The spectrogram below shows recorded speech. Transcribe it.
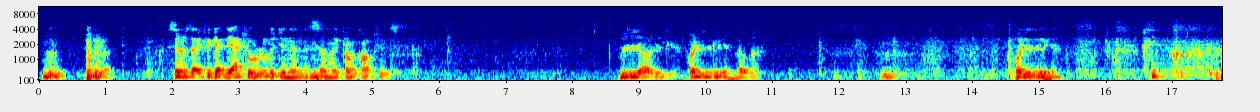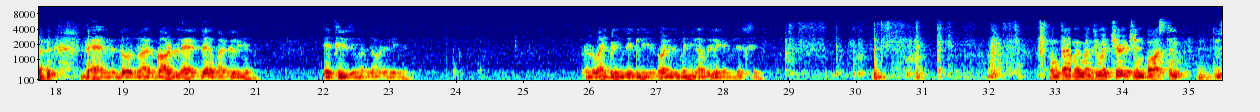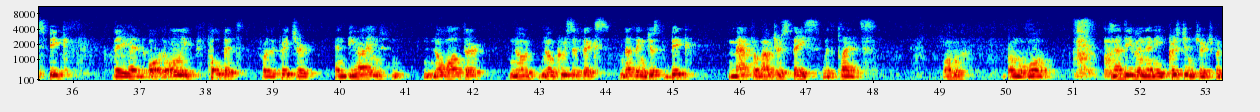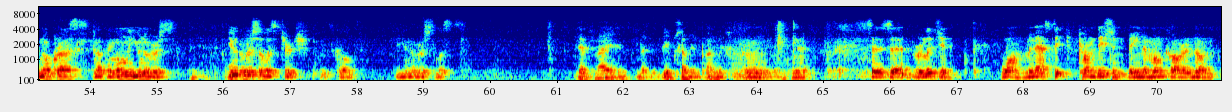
Hmm. As soon as they forget the actual religion, then there's so many concoctions. This is our religion. What is religion? No God. What is religion? then those who are godless, they have got religion. Atheism has got religion. And why bring this religion? What is the meaning of religion? Let's see. One time we went to a church in Boston to speak. They had all, the only pulpit for the preacher, and behind no altar, no no crucifix, nothing. Just big map of outer space with planets all on the wall. Not even any Christian church, but no cross, nothing. Only universe. Universalist church. It's called the Universalists. That's nice, but give some information. Mm, yeah. It says uh, religion. One, monastic condition, being a monk or a nun.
